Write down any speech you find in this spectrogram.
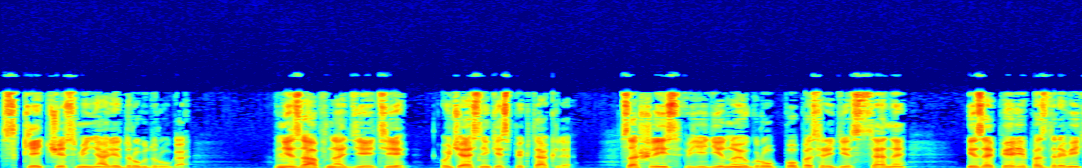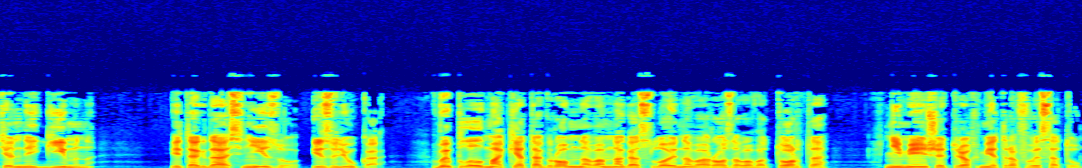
Скетчи сменяли друг друга. Внезапно дети, участники спектакля, сошлись в единую группу посреди сцены и запели поздравительный гимн. И тогда снизу, из люка, выплыл макет огромного многослойного розового торта, не меньше трех метров в высоту.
